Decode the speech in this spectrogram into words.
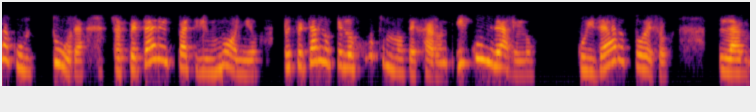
la cultura, respetar el patrimonio, respetar lo que los otros nos dejaron y cuidarlo, cuidar todo eso. La,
